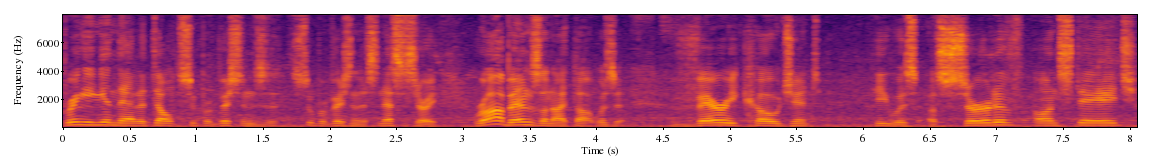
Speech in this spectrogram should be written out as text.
bringing in that adult supervision, supervision that's necessary. Rob Enslin, I thought, was very cogent. He was assertive on stage.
